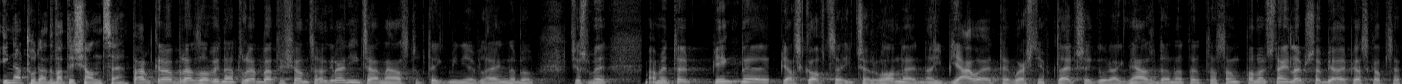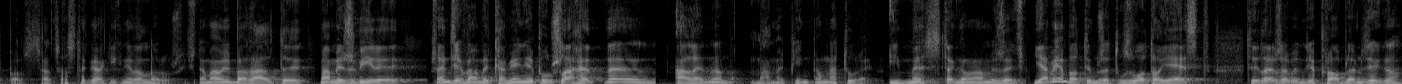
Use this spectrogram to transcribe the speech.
i Natura 2000. Park krajobrazowy Natura 2000 ogranicza nas tu w tej gminie Wleń, no bo przecież my mamy te piękne piaskowce i czerwone, no i białe, te właśnie w Kleczy, Góra Gniazdo, no to, to są ponoć najlepsze białe piaskowce w Polsce. A co z tego, jak ich nie wolno ruszyć? No mamy bazalty, mamy żwiry, Wszędzie mamy kamienie półszlachetne, ale no, no, mamy piękną naturę i my z tego mamy żyć. Ja wiem o tym, że tu złoto jest, tyle, że będzie problem z jego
